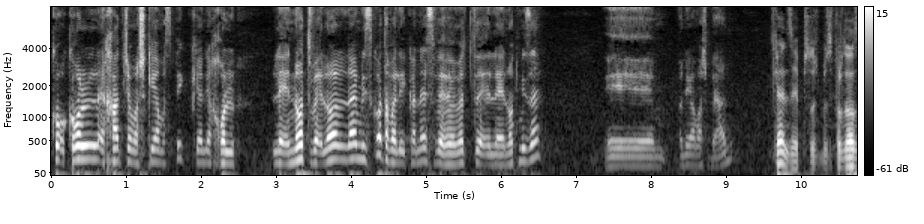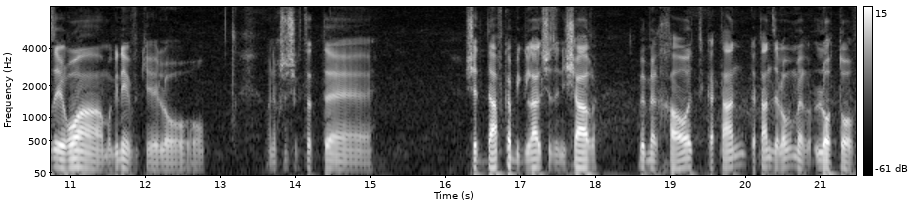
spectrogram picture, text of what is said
כל, כל אחד שמשקיע מספיק כן יכול ליהנות, ולא יודע אם לזכות, אבל להיכנס ובאמת אה, ליהנות מזה. אה, אני ממש בעד. כן, זה, בסופו- בסופו של דבר זה אירוע מגניב, כאילו... אני חושב שקצת... אה, שדווקא בגלל שזה נשאר במרכאות קטן, קטן זה לא אומר לא טוב,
